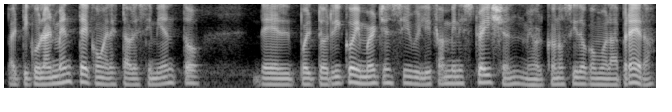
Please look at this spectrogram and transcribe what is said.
particularmente con el establecimiento del Puerto Rico Emergency Relief Administration, mejor conocido como la PRERA,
